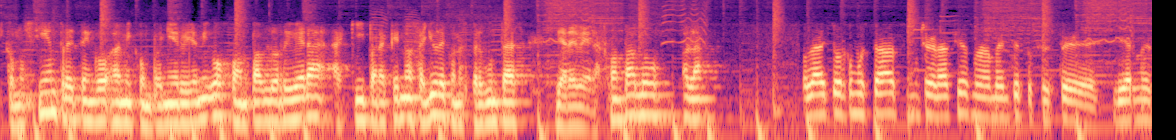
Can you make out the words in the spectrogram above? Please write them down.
Y como siempre tengo a mi compañero y amigo Juan Pablo Rivera aquí para que nos ayude con las preguntas de Adeveras. Juan Pablo, hola. Hola Héctor, ¿cómo estás? Muchas gracias nuevamente, pues este viernes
